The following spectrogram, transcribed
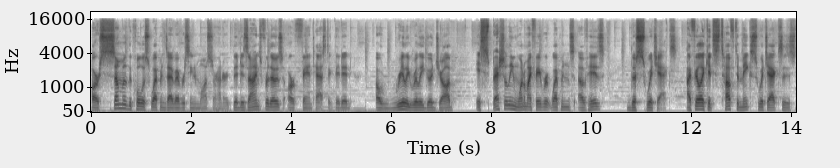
are some of the coolest weapons I've ever seen in Monster Hunter. The designs for those are fantastic. They did a really, really good job. Especially one of my favorite weapons of his the switch axe. I feel like it's tough to make switch axes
